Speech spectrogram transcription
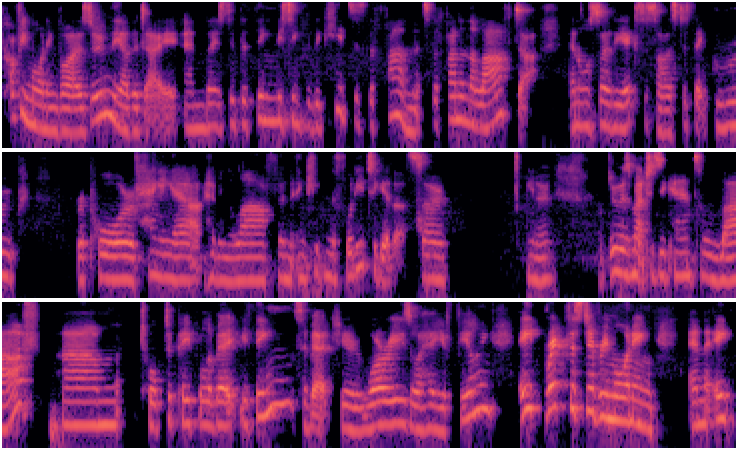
coffee morning via Zoom the other day, and they said the thing missing for the kids is the fun. It's the fun and the laughter, and also the exercise, just that group rapport of hanging out, having a laugh, and, and kicking the footy together. So, you know, do as much as you can to laugh. Um, talk to people about your things, about your worries or how you're feeling. Eat breakfast every morning and eat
